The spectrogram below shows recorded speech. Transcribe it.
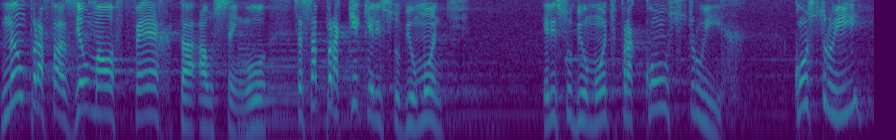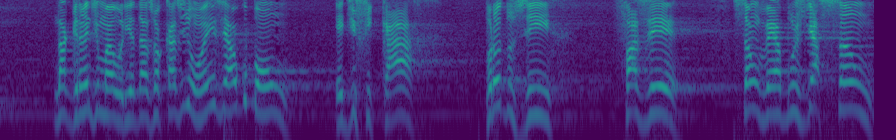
não para fazer uma oferta ao Senhor. Você sabe para que ele subiu o monte? Ele subiu o monte para construir. Construir na grande maioria das ocasiões, é algo bom. Edificar, produzir, fazer, são verbos de ação,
